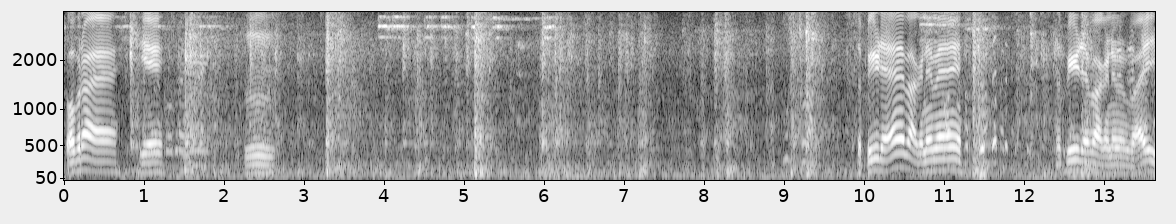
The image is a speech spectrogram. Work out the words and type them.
कोबरा है ये। हम्म। स्पीड है भागने में। स्पीड है भागने में भाई।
